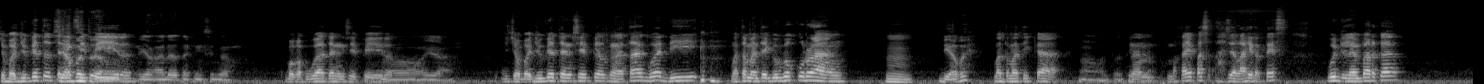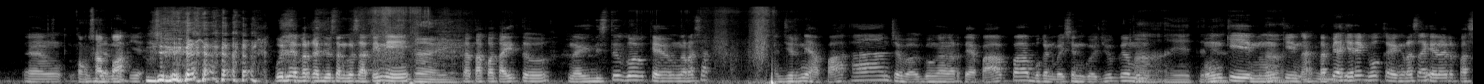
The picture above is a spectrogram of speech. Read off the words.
coba juga tuh teknik Siapa tuh sipil yang, yang ada teknik sipil? bokap gue teknik sipil Oh iya. dicoba juga teknik sipil ternyata gue di matematika gue kurang hmm. Di apa? matematika Oh, itu nah makanya pas hasil akhir tes gue dilempar ke yang Tong sampah. iya. gue dilempar ke jurusan gue saat ini Nah, iya. tata kota itu nah di situ gue kayak ngerasa anjir nih apaan coba gue nggak ngerti apa apa bukan passion gue juga Nah, iya itu dia. mungkin mungkin nah, tapi akhirnya gue kayak ngerasa akhirnya pas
